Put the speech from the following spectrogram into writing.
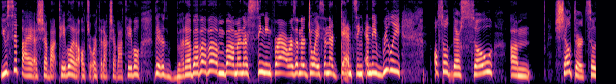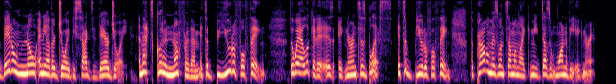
You sit by a Shabbat table at an ultra orthodox Shabbat table. There's ba da ba ba bum bum, and they're singing for hours, and they're joyous, and they're dancing, and they really also they're so. um sheltered so they don't know any other joy besides their joy. And that's good enough for them. It's a beautiful thing. The way i look at it is ignorance is bliss. It's a beautiful thing. The problem is when someone like me doesn't want to be ignorant.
